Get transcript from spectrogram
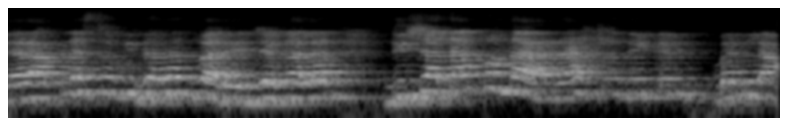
तर आपल्या संविधानाद्वारे जगाला दिशा दाखवणारा राष्ट्र देखील बनला.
